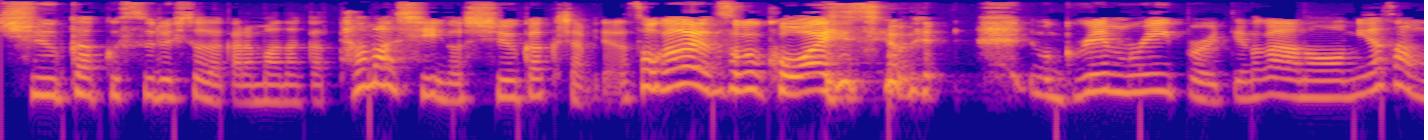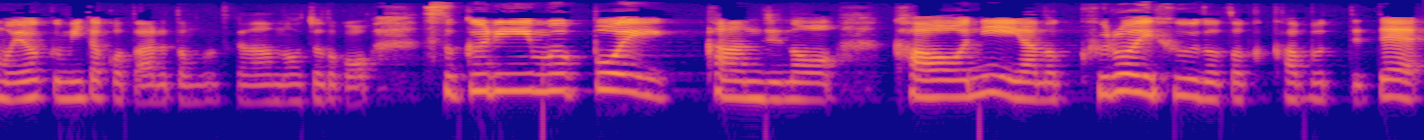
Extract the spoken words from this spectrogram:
収穫する人だから、まあなんか魂の収穫者みたいな。そう考えるとすごい怖いですよね。でも、 Grim Reaper っていうのが、あの、皆さんもよく見たことあると思うんですけど、あの、ちょっとこう、スクリームっぽい感じの顔に、あの、黒いフードとか被ってて、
